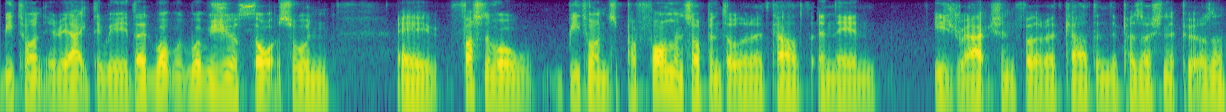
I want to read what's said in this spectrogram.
Bitton to react the way he did. What what was your thoughts on, uh, first of all, Bitton's performance up until the red card, and then his reaction for the red card and the position it put us in?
